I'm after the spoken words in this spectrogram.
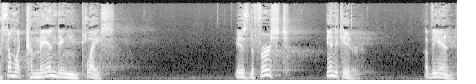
somewhat commanding place, is the first indicator of the end.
